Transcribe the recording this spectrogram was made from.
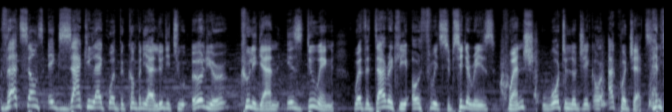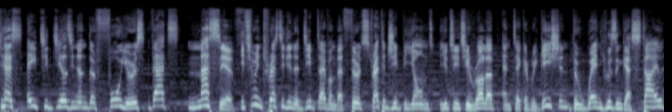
That sounds exactly like what the company i alluded to earlier Culligan is doing, whether directly or through its subsidiaries, Quench, WaterLogic, or Aquajet. And yes, 80 deals in under 4 years, that's massive! If you're interested in a deep dive on that third strategy beyond utility roll-up and tech aggregation, the Wayne Huizenga style,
